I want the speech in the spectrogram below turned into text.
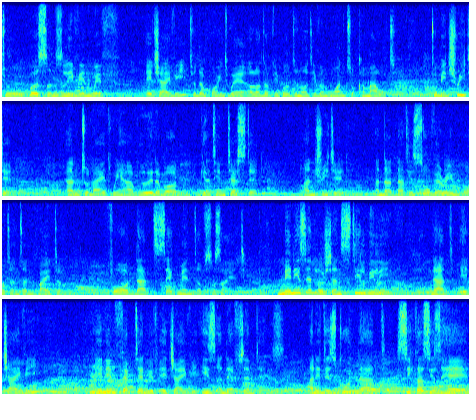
to persons living with HIV to the point where a lot of people do not even want to come out to be treated. And tonight we have heard about getting tested and treated, and that that is so very important and vital for that segment of society many St. Lucians still believe that HIV, being infected with HIV, is a death sentence. And it is good that CICAS is here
